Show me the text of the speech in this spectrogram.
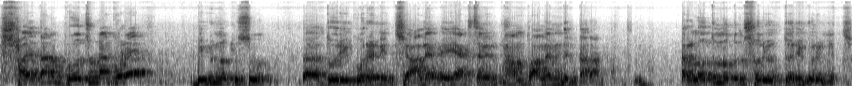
শয়তান প্রচনা করে বিভিন্ন কিছু তৈরি করে নিচ্ছে। আলে এই এক শ্রেণির ভ্রান্ত আলেমদের দ্বারা। তারা নতুন নতুন শরীর তৈরি করে নিচ্ছে।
